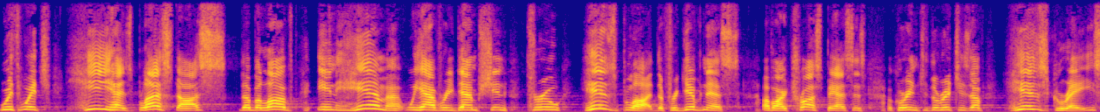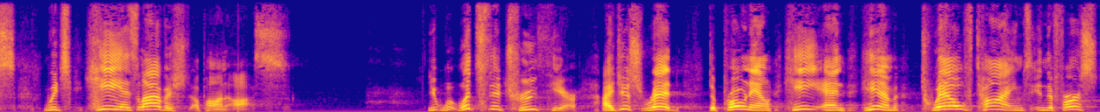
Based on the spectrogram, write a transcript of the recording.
with which he has blessed us, the beloved. In him we have redemption through his blood, the forgiveness of our trespasses, according to the riches of his grace, which he has lavished upon us. What's the truth here? I just read the pronoun he and him 12 times in the first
